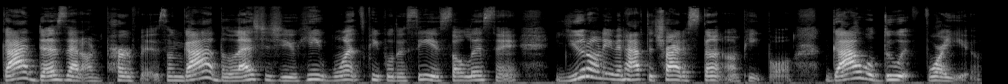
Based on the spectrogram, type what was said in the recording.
God does that on purpose. When God blesses you, He wants people to see it. So listen, you don't even have to try to stunt on people. God will do it for you.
